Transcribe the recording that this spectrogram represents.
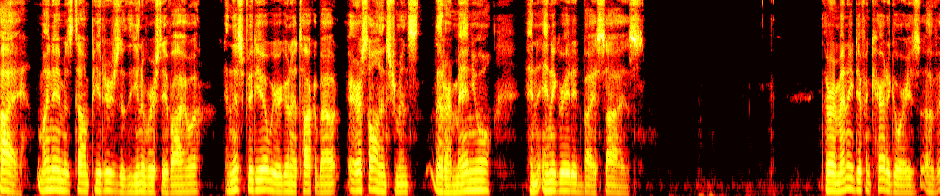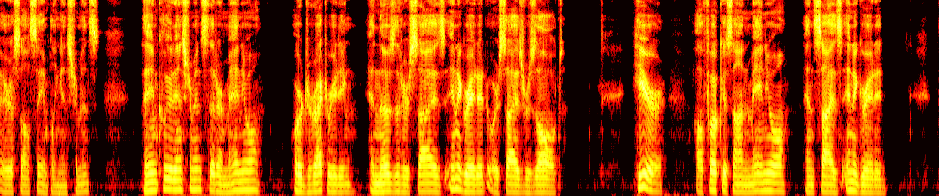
Hi, my name is Tom Peters of the University of Iowa. In this video we are going to talk about aerosol instruments that are manual and integrated by size. There are many different categories of aerosol sampling instruments. They include instruments that are manual or direct reading and those that are size integrated or size resolved. Here I'll focus on manual and size integrated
